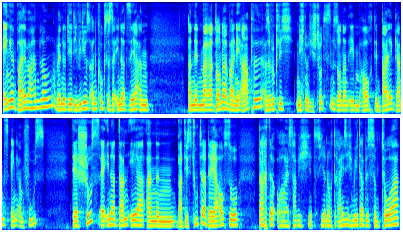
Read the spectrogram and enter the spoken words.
enge Ballbehandlung. Wenn du dir die Videos anguckst, das erinnert sehr an, an den Maradona bei Neapel. Also wirklich nicht nur die Stutzen, sondern eben auch den Ball ganz eng am Fuß. Der Schuss erinnert dann eher an einen Batistuta, der ja auch so dachte, oh, jetzt habe ich jetzt hier noch 30 Meter bis zum Tor,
